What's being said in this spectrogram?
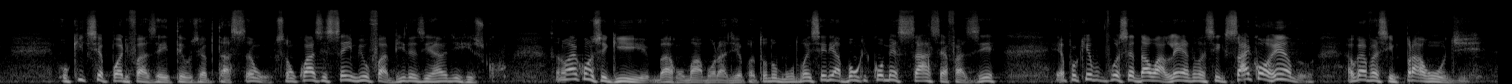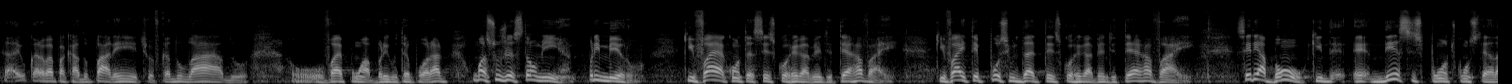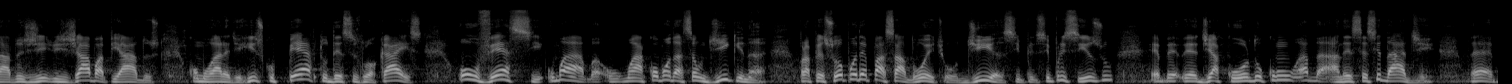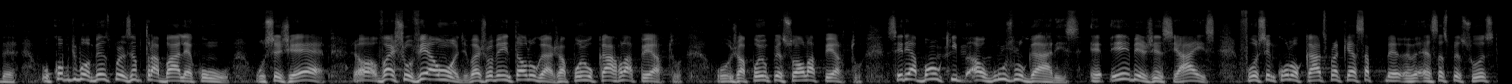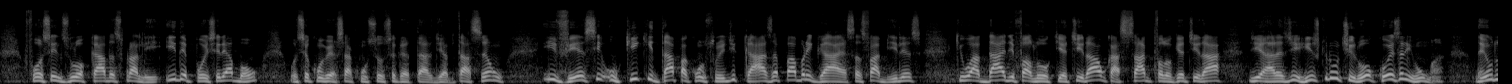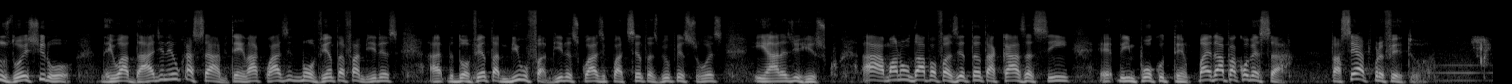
o que, que, você pode fazer em termos de habitação. São quase 100 mil famílias em área de risco. Você não vai conseguir arrumar moradia para todo mundo, mas seria bom que começasse a fazer. É porque você dá o alerta, assim, sai correndo. Agora vai assim, para onde? Aí o cara vai para casa do parente, ou fica do lado, ou vai para um abrigo temporário. Uma sugestão minha, primeiro, que vai acontecer escorregamento de terra, vai que vai ter possibilidade de ter escorregamento de terra? Vai. Seria bom que, é, nesses pontos considerados já mapeados como área de risco, perto desses locais, houvesse uma, uma acomodação digna para a pessoa poder passar a noite ou dia, se, se preciso, é, é, de acordo com a, a necessidade. É, é, o Corpo de Bombeiros, por exemplo, trabalha com o CGE. Vai chover aonde? Vai chover em tal lugar, já põe o carro lá perto. Já põe o pessoal lá perto. Seria bom que alguns lugares é, emergenciais fossem colocados para que essa, é, essas pessoas fossem deslocadas para ali. E depois seria bom você conversar com o seu secretário de habitação e ver se o que, que dá para construir de casa para abrigar essas famílias que o Haddad falou que ia tirar, o Kassab falou que ia tirar de áreas de risco e não tirou coisa nenhuma. Nenhum dos dois tirou. Nem o Haddad, nem o Kassab. Tem lá quase 90 famílias, 90 mil famílias, quase 400 mil pessoas em áreas de risco. Ah, mas não dá para fazer tanta casa assim é, em pouco tempo. Mas dá para começar. Tá certo, prefeito?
